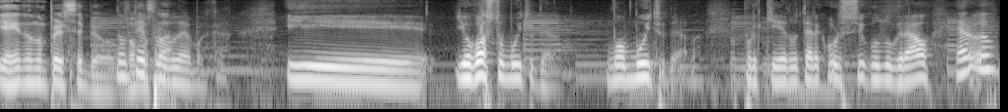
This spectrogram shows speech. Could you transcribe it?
E ainda não percebeu. Não Vamos tem lá. problema, cara. E, e eu gosto muito dela. Muito dela. Porque no Telecurso Segundo Grau. Era, eu-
